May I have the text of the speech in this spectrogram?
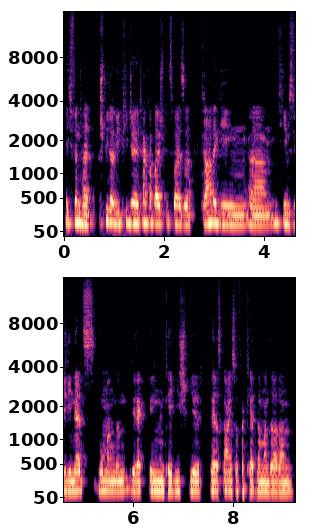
Ich finde halt Spieler wie PJ Tucker beispielsweise, gerade gegen ähm, Teams wie die Nets, wo man dann direkt gegen einen KD spielt, wäre das gar nicht so verkehrt, wenn man da dann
